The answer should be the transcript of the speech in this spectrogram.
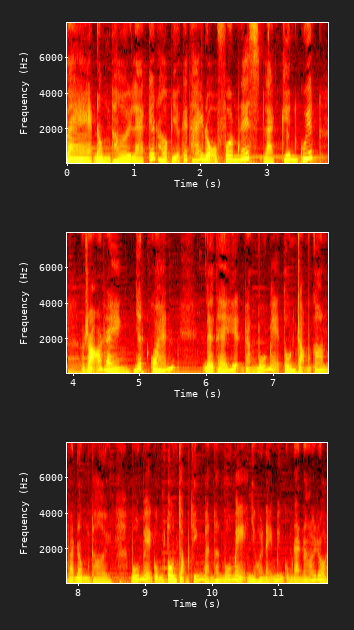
và đồng thời là kết hợp giữa cái thái độ firmness là kiên quyết rõ ràng nhất quán để thể hiện rằng bố mẹ tôn trọng con và đồng thời bố mẹ cũng tôn trọng chính bản thân bố mẹ như hồi nãy mình cũng đã nói rồi.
